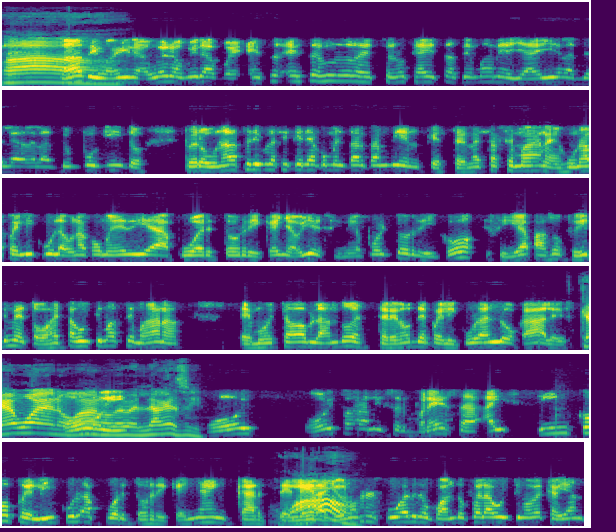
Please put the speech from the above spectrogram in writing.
Ah, Ah, te imaginas. Bueno, mira, pues eso, eso es uno de los estrenos que hay esta semana y ahí le adelanté un poquito. Pero una de las películas que quería comentar también, que estrena esta semana, es una película, una comedia puertorriqueña. Oye, el cine de Puerto Rico sigue a paso firme. Todas estas últimas semanas hemos estado hablando de estrenos de películas locales. Qué bueno, Hoy- mano, de verdad que sí. Hoy hoy para mi sorpresa hay cinco películas puertorriqueñas en cartelera. Wow. Yo no recuerdo cuándo fue la última vez que habían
